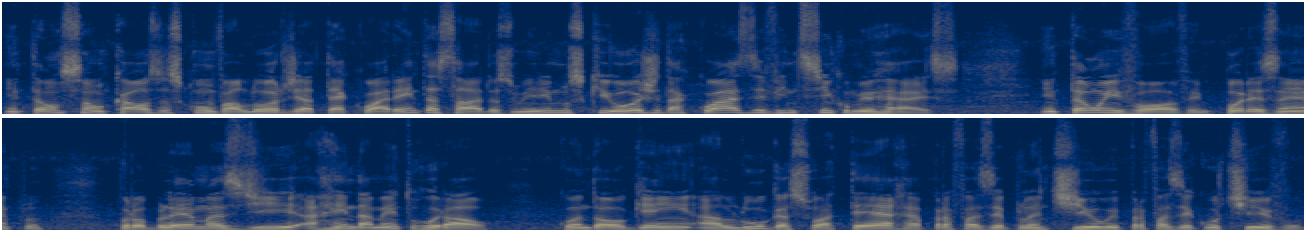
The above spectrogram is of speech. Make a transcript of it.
Então, são causas com valor de até 40 salários mínimos, que hoje dá quase 25 mil reais. Então, envolvem, por exemplo, problemas de arrendamento rural, quando alguém aluga sua terra para fazer plantio e para fazer cultivo.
